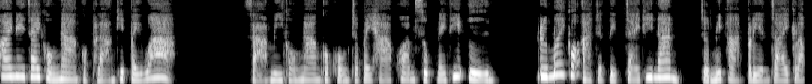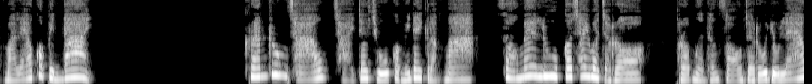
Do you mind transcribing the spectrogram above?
ภายในใจของนางก็พลางคิดไปว่า สามีของนางก็คงจะไปหาความสุขในที่อื่น หรือไม่ก็อาจจะติดใจที่นั่น จนไม่อาจเปลี่ยนใจกลับมาแล้วก็เป็นได้ ครั้นรุ่งเช้าชายเจ้าชู้ก็ไม่ได้กลับมา สองแม่ลูกก็ใช่ว่าจะรอ เพราะเหมือนทั้งสองจะรู้อยู่แล้ว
